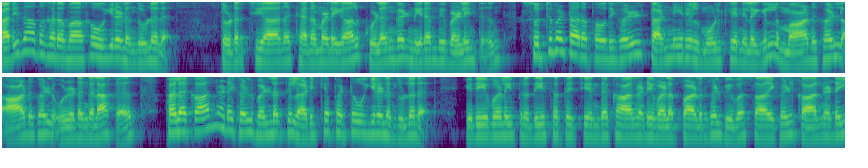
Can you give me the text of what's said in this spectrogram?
பரிதாபகரமாக உயிரிழந்துள்ளன. தொடர்ச்சியான கனமழையால் குளங்கள் நிரம்பி வழிந்து சுற்றுவட்டார பகுதிகள் தண்ணீரில் மூழ்கிய நிலையில் மாடுகள் ஆடுகள் உள்ளடங்கலாக பல கால்நடைகள் வெள்ளத்தில் அடிக்கப்பட்டு உயிரிழந்துள்ளன. இதேவேளை பிரதேசத்தைச் சேர்ந்த கால்நடை வளர்ப்பாளர்கள் விவசாயிகள் கால்நடை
